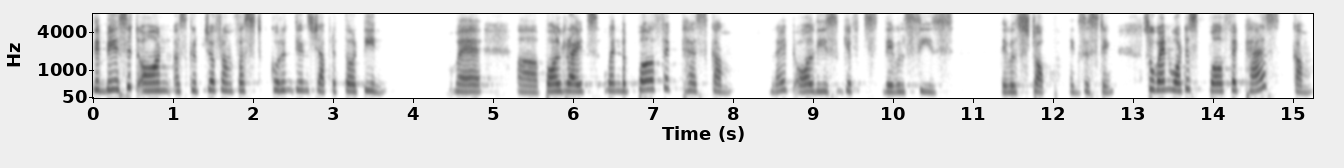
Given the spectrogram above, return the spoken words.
they base it on a scripture from first corinthians chapter 13 where uh, paul writes when the perfect has come right all these gifts they will cease they will stop existing so when what is perfect has come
